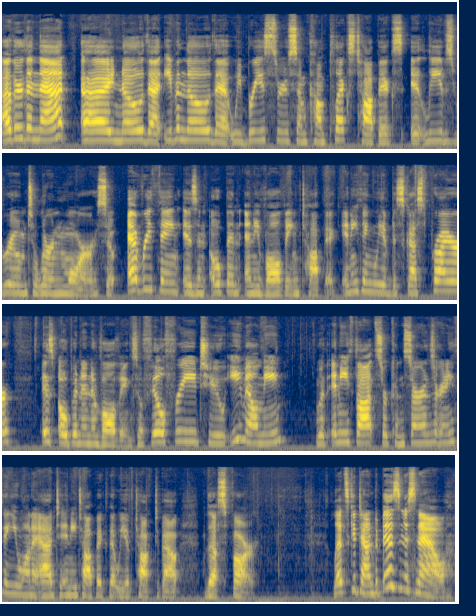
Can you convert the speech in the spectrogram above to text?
Other than that, I know that even though that we breeze through some complex topics, it leaves room to learn more. So everything is an open and evolving topic. Anything we have discussed prior is open and evolving. So feel free to email me with any thoughts or concerns or anything you want to add to any topic that we have talked about thus far. Let's get down to business now.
